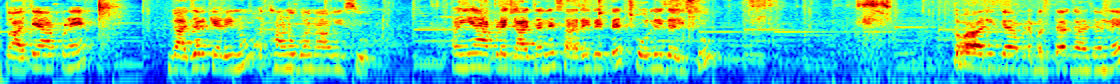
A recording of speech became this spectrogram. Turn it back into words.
તો આજે આપણે ગાજર કેરીનું અથાણું બનાવીશું અહીંયા આપણે ગાજરને સારી રીતે છોલી દઈશું તો આ રીતે આપણે બધા ગાજરને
